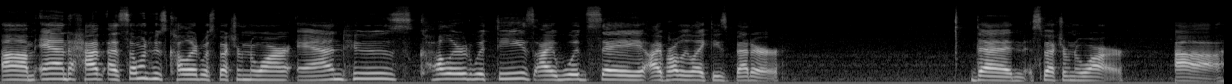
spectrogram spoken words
Um, and have as someone who's colored with Spectrum Noir and who's colored with these, I would say I probably like these better than Spectrum Noir. Uh,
